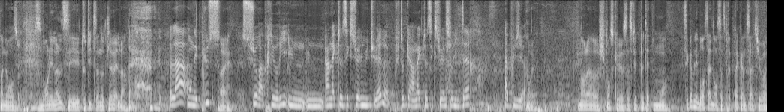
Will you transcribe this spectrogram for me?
Non, mais on se, branler l'un l'autre, c'est tout de suite c'est un autre level là. Là, on est plus sur a priori un acte sexuel mutuel plutôt qu'un acte sexuel solitaire à plusieurs. Non, là, je pense que ça se fait peut-être moins. C'est comme les brosses à dents, ça se prête pas comme ça, tu vois.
